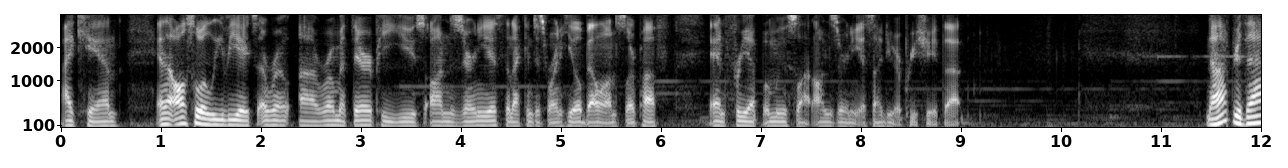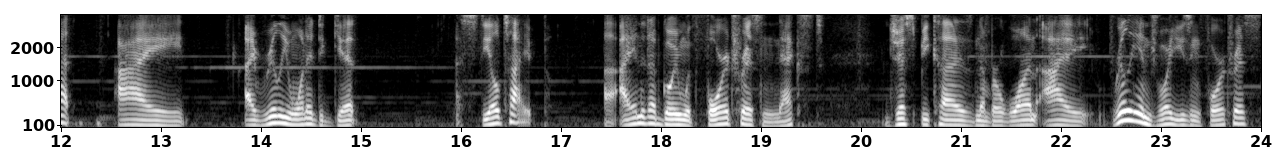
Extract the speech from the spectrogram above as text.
I can. And that also alleviates aro- uh, aromatherapy use on Xerneas, then I can just run Heal Bell on Slurpuff and free up a move slot on Xerneas. I do appreciate that. Now after that, I I really wanted to get a steel type. Uh, I ended up going with Forretress next, just because number one, I really enjoy using Forretress.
